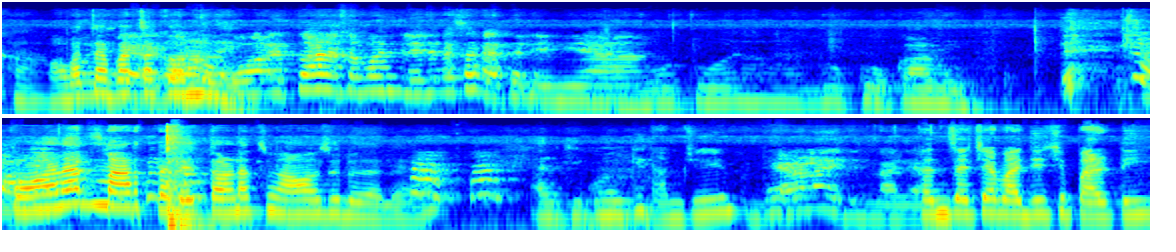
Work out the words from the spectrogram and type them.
खा. पाचा पाचा करू नको आता बनले कसा खातले मी? तू नको काढू. तोंडात मारतले तोंडातून आवाज उलू झाले. आमची पंचाच्या भाजीची पार्टी.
